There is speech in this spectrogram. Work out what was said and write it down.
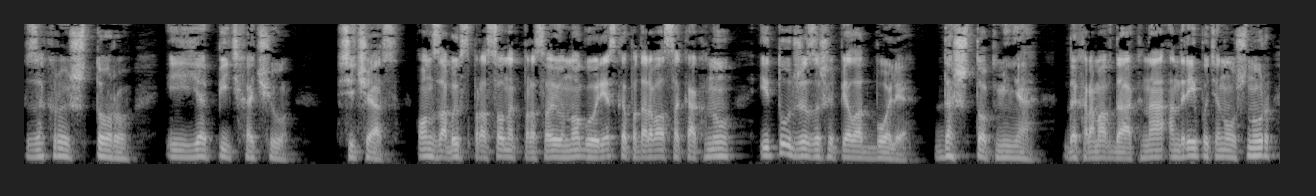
«Закрой штору, и я пить хочу. Сейчас». Он, забыв с просонок про свою ногу, резко подорвался к окну и тут же зашипел от боли. «Да чтоб меня!» Дохромав до окна, Андрей потянул шнур,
